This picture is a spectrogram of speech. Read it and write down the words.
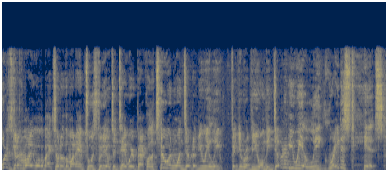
What is good everybody? Welcome back to another My Damn Toys video. Today we're back with a 2-in-1 WWE Elite figure review on the WWE Elite Greatest Hits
